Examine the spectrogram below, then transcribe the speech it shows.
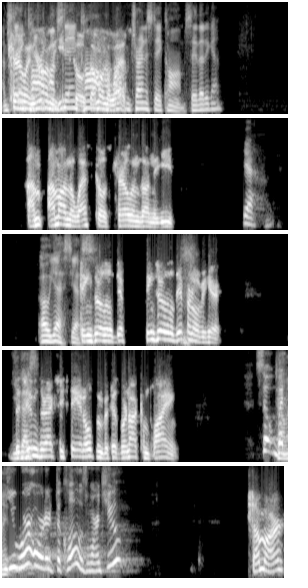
I'm Caroline, staying you're calm. on I'm East staying Coast. calm. I'm on the West. I'm trying to stay calm. Say that again. I'm I'm on the West Coast. Caroline's on the East. Yeah. Oh yes, yes. Things are a little different. Things are a little different over here. you the guys, gyms are actually staying open because we're not complying. So, Tell but me. you were ordered to close, weren't you? Some are,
